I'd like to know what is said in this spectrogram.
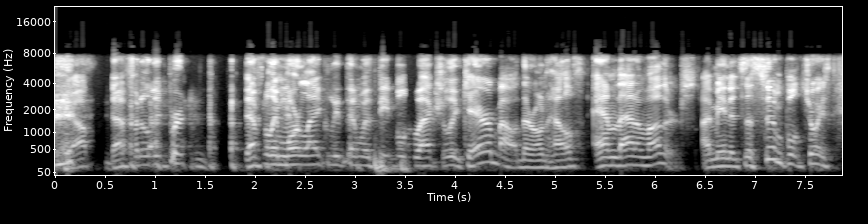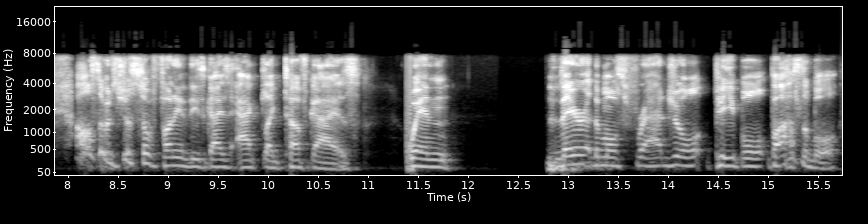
yep, definitely, definitely more likely than with people who actually care about their own health and that of others. I mean, it's a simple choice. Also, it's just so funny these guys act like tough guys when they're the most fragile people possible.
